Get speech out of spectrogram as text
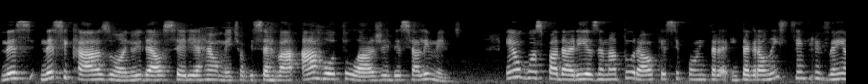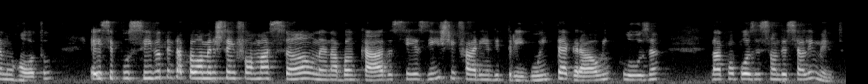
Nesse, nesse caso, Anne, o ideal seria realmente observar a rotulagem desse alimento. Em algumas padarias é natural que esse pão integral nem sempre venha no rótulo, e, se possível, tentar pelo menos ter informação né, na bancada se existe farinha de trigo integral inclusa na composição desse alimento.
